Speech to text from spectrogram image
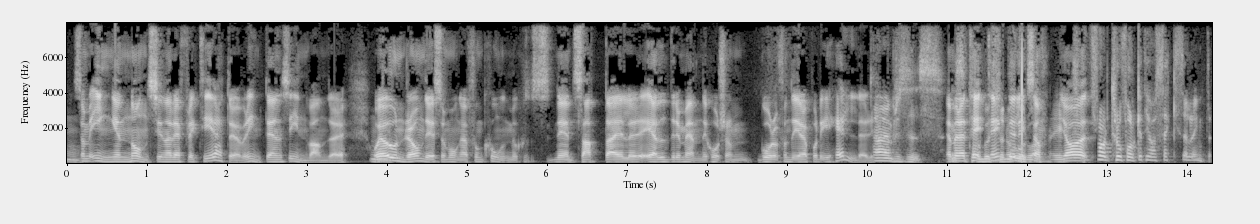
mm. som ingen någonsin har reflekterat över, inte ens invandrare. Mm. Och jag undrar om det är så många funktionsnedsatta eller äldre människor som går och funderar på det heller. Ja, men precis. Jag menar, tänk dig liksom... Jag... Tror folk att jag har sex eller inte?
